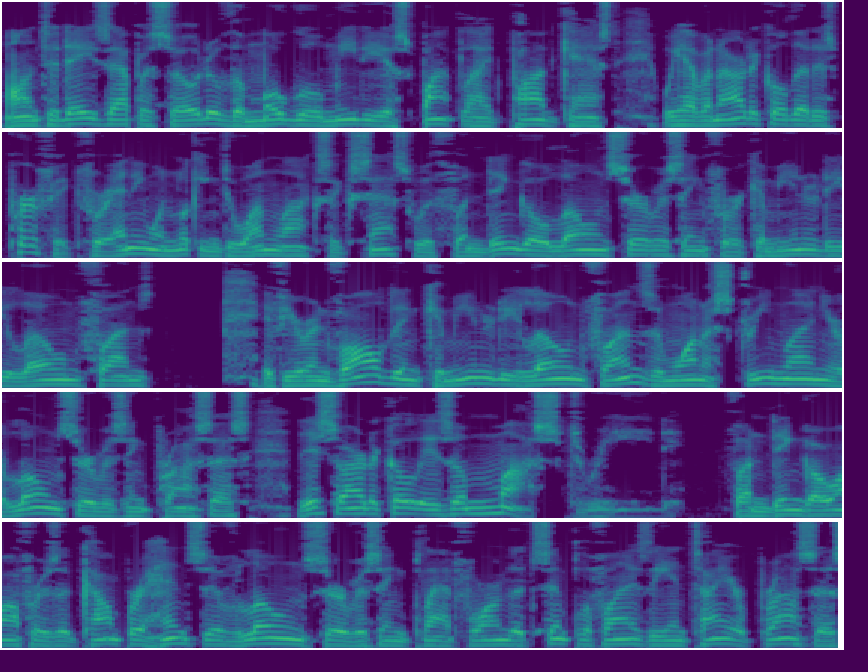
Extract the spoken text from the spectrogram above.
On today's episode of the Mogul Media Spotlight podcast, we have an article that is perfect for anyone looking to unlock success with Fundingo loan servicing for community loan funds. If you're involved in community loan funds and want to streamline your loan servicing process, this article is a must read. Fundingo offers a comprehensive loan servicing platform that simplifies the entire process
